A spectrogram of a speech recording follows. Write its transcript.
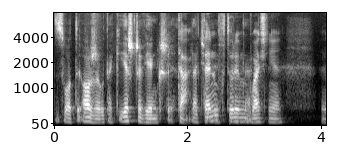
złoty orzeł, taki jeszcze większy. tak, dla ciebie. ten, w którym Tak. właśnie, yy,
